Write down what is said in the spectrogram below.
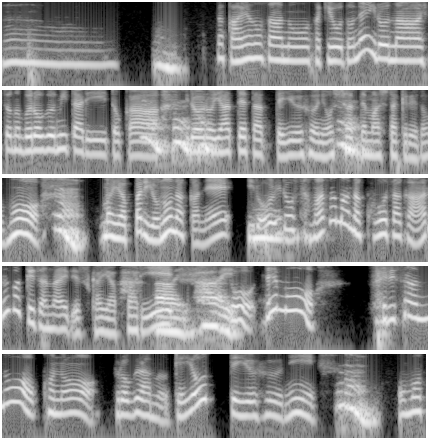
うん。うん。なんか、綾野さん、あの、先ほどね、いろんな人のブログ見たりとか、いろいろやってたっていうふうにおっしゃってましたけれども、うん。まあ、やっぱり世の中ね、いろいろうん様々な講座があるわけじゃないですか、やっぱり。はい、はい。そう。でも、さゆりさんのこのプログラム受けようっていうふうにうん。思っ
